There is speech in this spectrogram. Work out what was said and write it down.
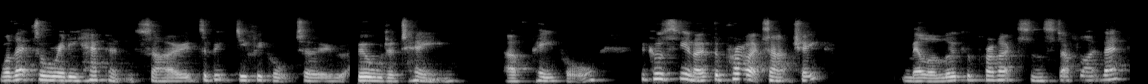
well, that's already happened. So it's a bit difficult to build a team of people because, you know, the products aren't cheap. Melaleuca products and stuff like that.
